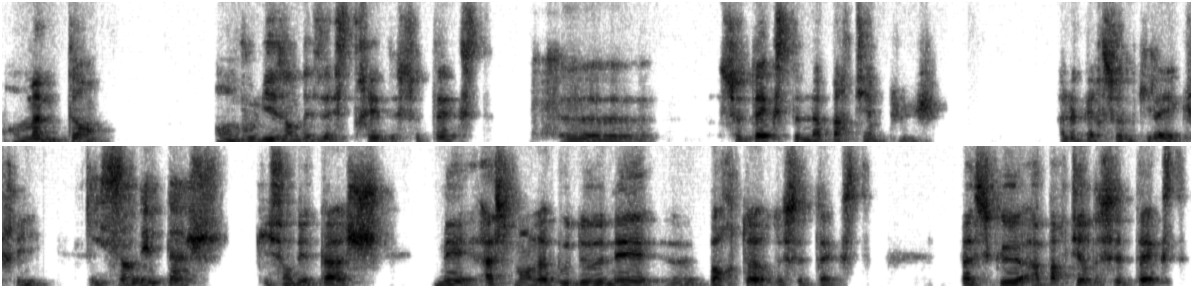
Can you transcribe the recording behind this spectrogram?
en même temps, en vous lisant des extraits de ce texte, euh, ce texte n'appartient plus à la personne qui l'a écrit. Il s'en détache. Qui s'en détache, mais à ce moment-là, vous devenez euh, porteur de ce texte. Parce qu'à partir de ce texte,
